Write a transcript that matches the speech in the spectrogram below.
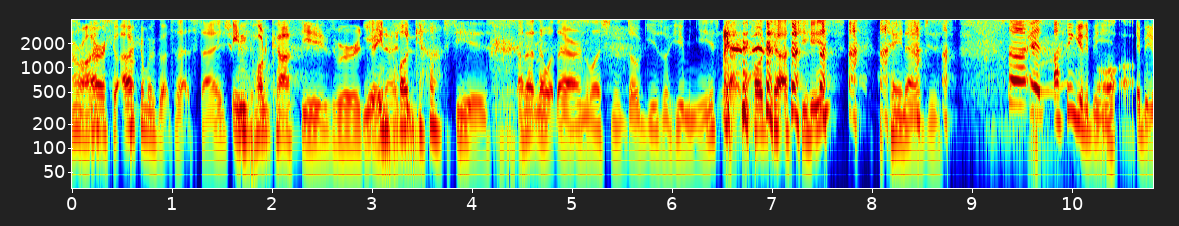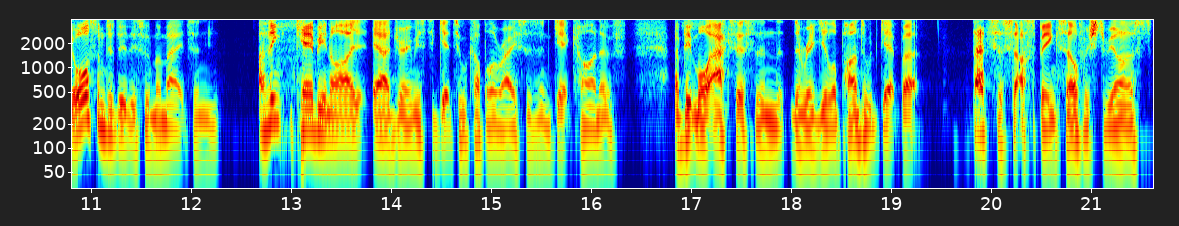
All right. I reckon, I reckon we've got to that stage. In podcast years, we were Yeah, in podcast years. I don't know what they are in relation to dog years or human years, but podcast years, teenagers. It- I think it'd be it'd be awesome to do this with my mates, and I think Campy and I, our dream is to get to a couple of races and get kind of a bit more access than the regular punter would get, but. That's just us being selfish, to be honest.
